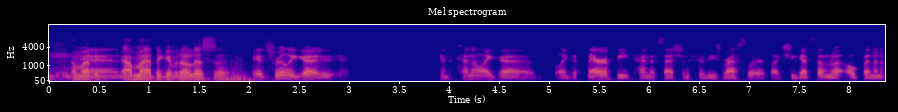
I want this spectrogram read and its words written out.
Mm. I'm about And- to. I might have to give it a listen. It's really good. It's kind of like a like a therapy kind of session for these wrestlers. Like she gets them to open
